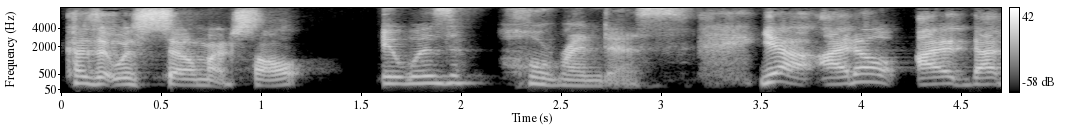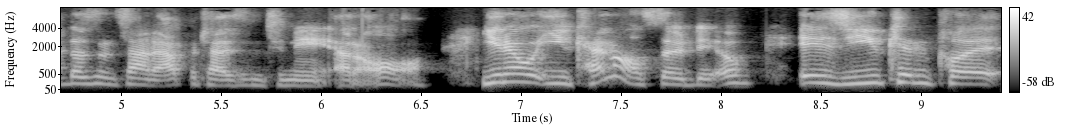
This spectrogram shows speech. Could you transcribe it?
Because it was so much salt. It was horrendous. Yeah, I don't I that doesn't sound appetizing to me at all. You know what you can also do is you can put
